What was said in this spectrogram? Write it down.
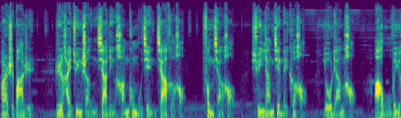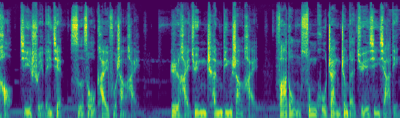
二十八日，日海军省下令航空母舰加贺号、凤翔号、巡洋舰内科号、由良号、阿武威号及水雷舰四艘开赴上海。日海军陈兵上海，发动淞沪战争的决心下定。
